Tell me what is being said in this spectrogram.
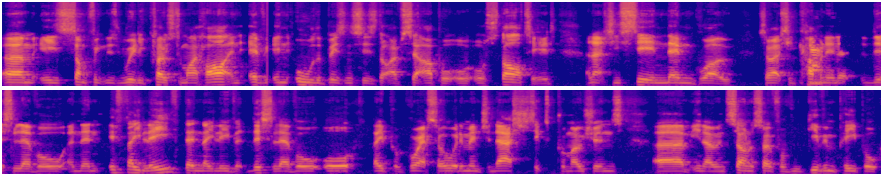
um, is something that's really close to my heart. And every, in all the businesses that I've set up or, or, or started, and actually seeing them grow. So actually coming yeah. in at this level, and then if they leave, then they leave at this level, or they progress. I already mentioned Ash six promotions, um, you know, and so on and so forth. And giving people,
